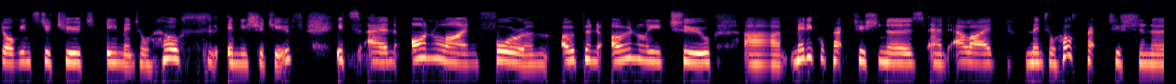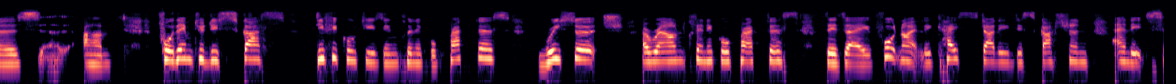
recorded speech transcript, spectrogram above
Dog Institute e mental health initiative. It's an online forum open only to uh, medical practitioners and allied mental health practitioners uh, um, for them to discuss difficulties in clinical practice, research around clinical practice. There's a fortnightly case study discussion, and it's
